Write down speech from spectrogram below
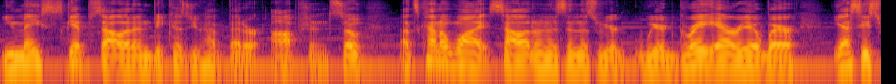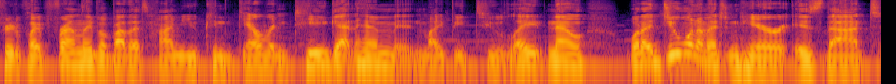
you may skip Saladin because you have better options. So that's kind of why Saladin is in this weird weird gray area where yes he's free to play friendly but by the time you can guarantee get him it might be too late. Now what I do want to mention here is that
